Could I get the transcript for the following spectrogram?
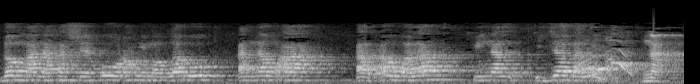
dhammanaha syekhu rahimallahu an-naw'a al-awwala minal ijabati. Nah.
